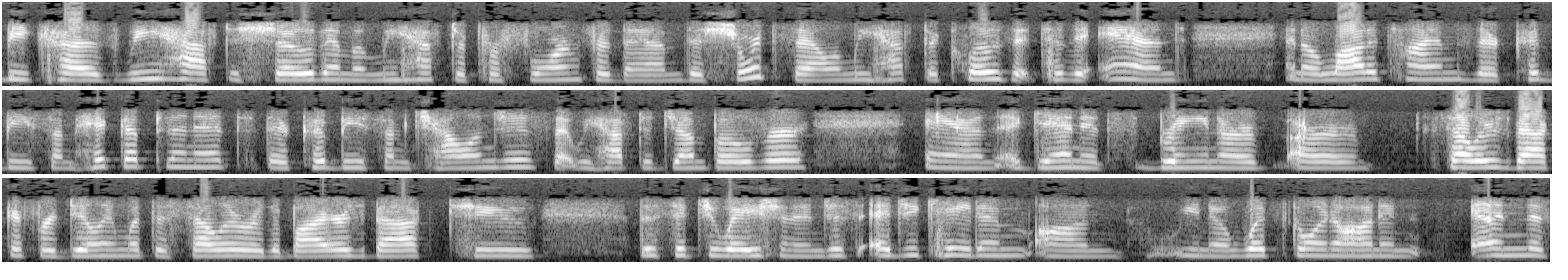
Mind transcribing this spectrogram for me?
because we have to show them and we have to perform for them the short sale and we have to close it to the end. And a lot of times there could be some hiccups in it, there could be some challenges that we have to jump over. And again, it's bringing our, our sellers back if we're dealing with the seller or the buyers back to the situation and just educate them on you know what's going on in in this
